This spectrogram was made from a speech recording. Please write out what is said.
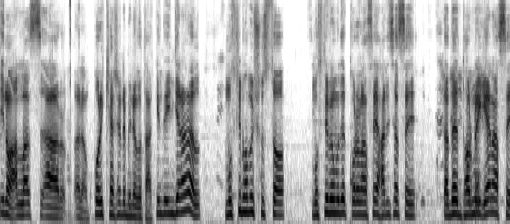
ইউনো আল্লাহ আর পরীক্ষা সেটা ভিন্ন কথা কিন্তু ইন জেনারেল মুসলিম হবে সুস্থ। মুসলিমের মধ্যে কোরআন আছে, হাদিস আছে, তাদের ধর্মের জ্ঞান আছে।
